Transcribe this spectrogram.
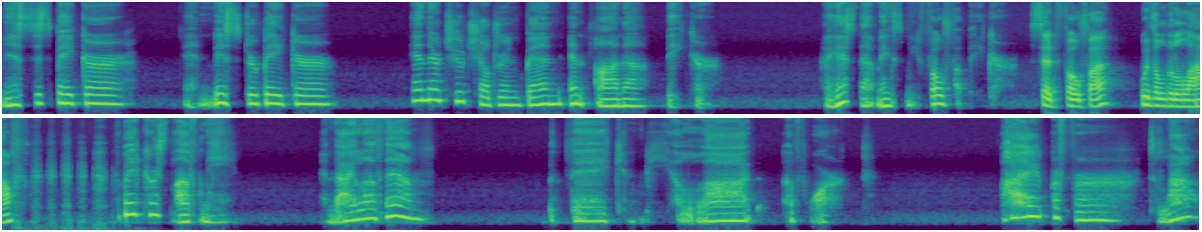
Mrs. Baker and Mr. Baker and their two children, Ben and Anna Baker. I guess that makes me Fofa Baker, said Fofa with a little laugh. The Bakers love me, and I love them, but they can be a lot of work. I prefer to lounge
